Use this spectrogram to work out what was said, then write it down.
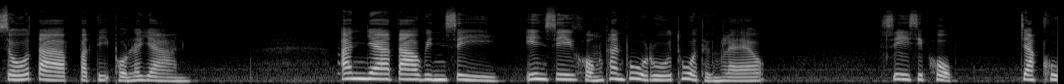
โสตาปฏิผลญาณ อัญญาตาวินทรีย์อินทรีย์ของท่านผู้รู้ทั่วถึงแล้ว 46. จักขุ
